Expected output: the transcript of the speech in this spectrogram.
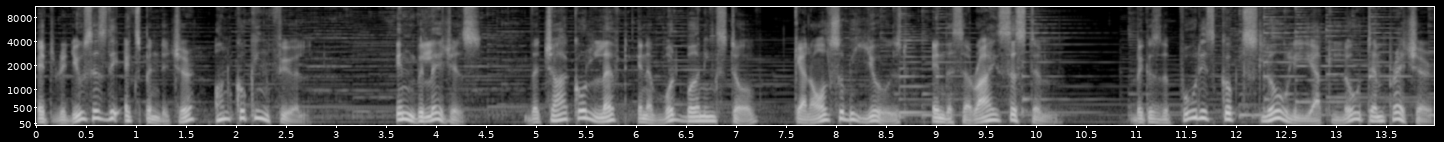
It reduces the expenditure on cooking fuel. In villages, the charcoal left in a wood-burning stove can also be used in the Sarai system. Because the food is cooked slowly at low temperature,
